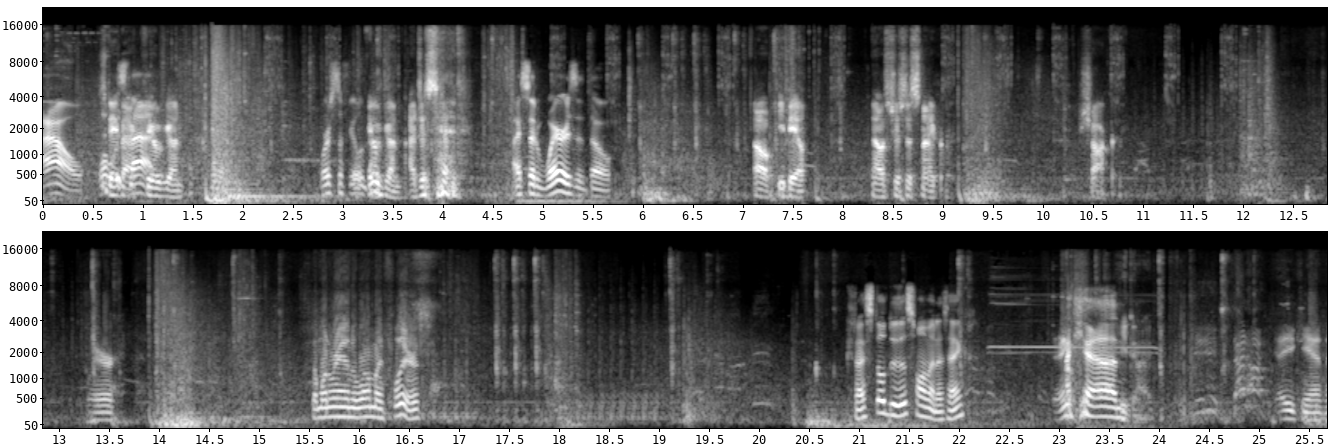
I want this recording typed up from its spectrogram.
Ow! What Stay was back, that? field gun. Where's the field gun? Field gun. I just said. I said, where is it though? Oh, he bailed. No, it's just a sniper. Shocker. Where? Someone ran into one of my flares. Can I still do this while I'm in a tank? Dang. I can. He died. Yeah, you can.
